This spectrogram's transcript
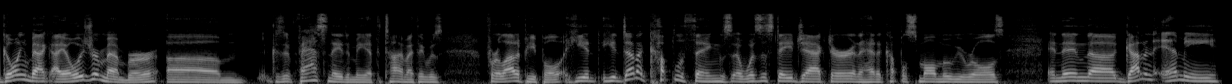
going back, I always remember because it fascinated me at the time. I think it was for a lot of people. He had he had done a couple of things. Uh, was a stage actor and had a couple small movie roles, and then uh, got an Emmy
